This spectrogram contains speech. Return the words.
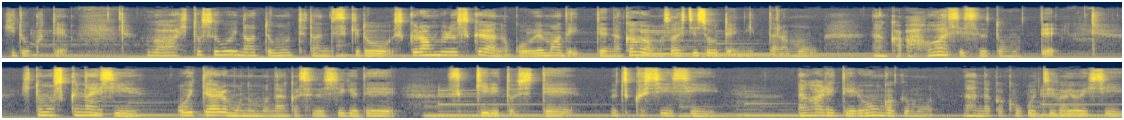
ひどくてうわー人すごいなって思ってたんですけどスクランブルスクエアのこう上まで行って中川正七商店に行ったらもうなんかあオアシスと思って。人も少ないし置いてあるものもなんか涼しげですっきりとして美しいし流れている音楽もなんだか心地が良いし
